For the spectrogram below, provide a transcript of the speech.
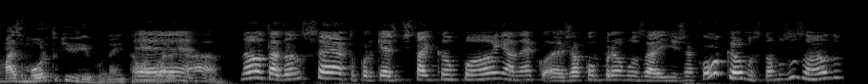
mais morto que vivo, né? Então é. agora tá. Não, tá dando certo, porque a gente tá em campanha, né? Já compramos aí, já colocamos, estamos usando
